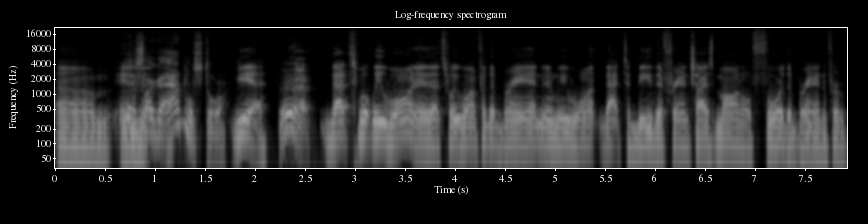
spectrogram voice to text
um Yeah, it's like an Apple store. yeah, Yeah. that's what we wanted. That's what we want for the brand, and we want that to be the franchise model for the brand for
